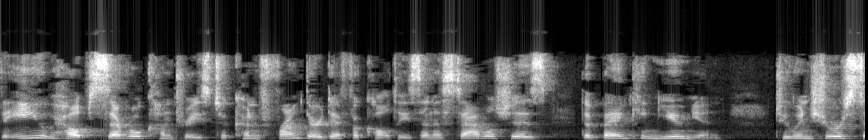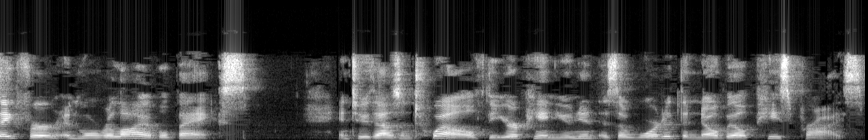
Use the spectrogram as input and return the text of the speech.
The EU helps several countries to confront their difficulties and establishes the banking union to ensure safer and more reliable banks. In 2012, the European Union is awarded the Nobel Peace Prize.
